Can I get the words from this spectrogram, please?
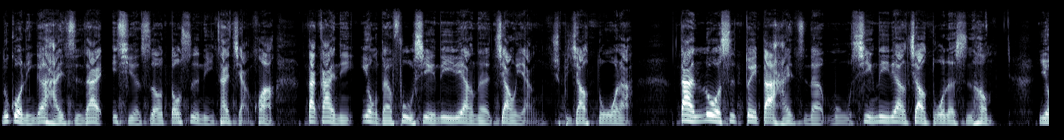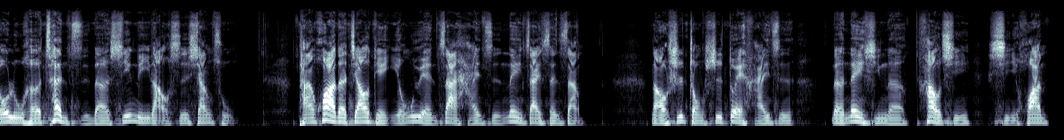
如果你跟孩子在一起的时候都是你在讲话，大概你用的父性力量的教养就比较多啦。但若是对待孩子的母性力量较多的时候，犹如和称职的心理老师相处，谈话的焦点永远在孩子内在身上。老师总是对孩子的内心呢好奇、喜欢，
